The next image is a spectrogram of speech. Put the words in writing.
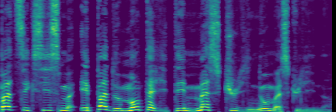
pas de sexisme et pas de mentalité masculino-masculine.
